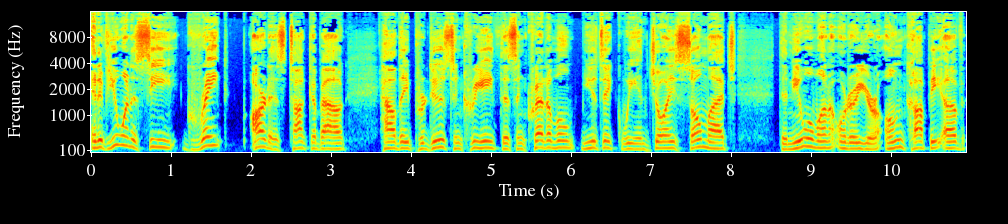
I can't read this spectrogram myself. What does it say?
and if you want to see great artists talk about how they produce and create this incredible music we enjoy so much, then you will want to order your own copy of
